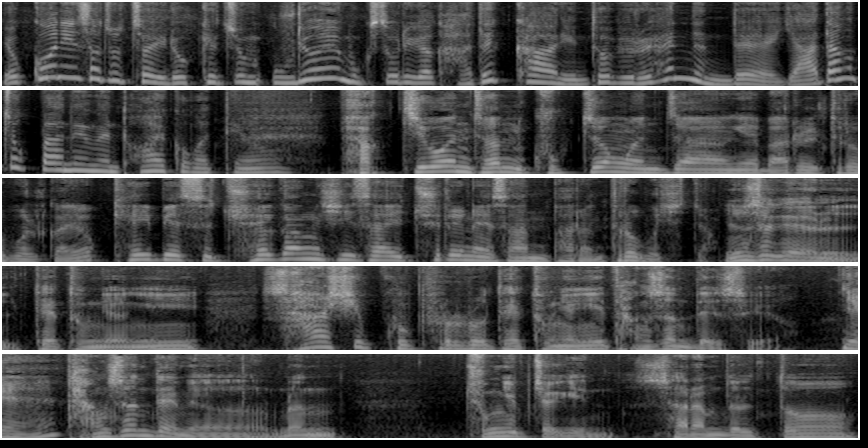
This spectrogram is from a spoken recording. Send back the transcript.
여권 인사조차 이렇게 좀 우려의 목소리가 가득한 인터뷰를 했는데 야당 쪽 반응은 더할 것 같아요. 박지원 전 국정원장의 말을 들어볼까요? KBS 최강 시사에 출연해서 한 발언 들어보시죠. 윤석열 대통령이 49%로 대통령이 당선됐어요. 예. 당선되면은 중립적인 사람들도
